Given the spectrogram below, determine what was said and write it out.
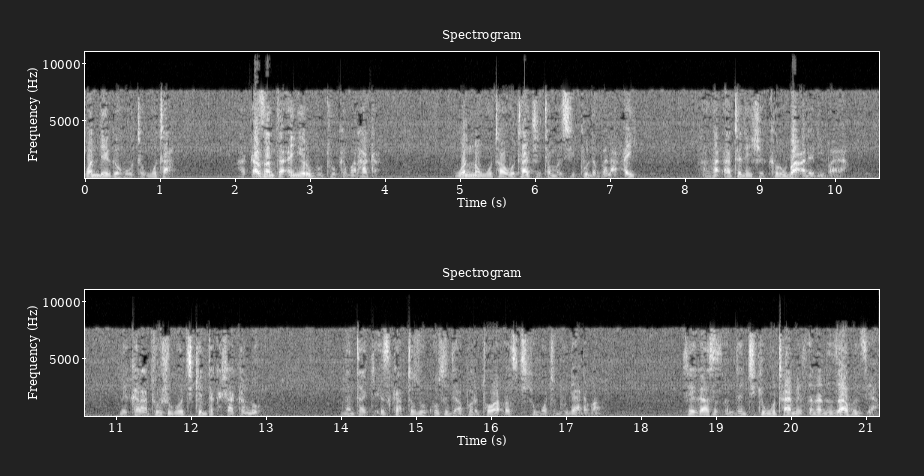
wanda ya ga hoton wuta. A ƙasanta an yi rubutu kamar haka. Wannan wuta wuta ce ta masifu da bala'ai. An haɗa ta ne shekaru ba adadi baya. Mai karatu shigo cikin ta sha kallo. Nan take iska ta zo ko su jafar ta watsa su cikin wata duniya daban. Sai ga su tsandan cikin wuta mai tsananin zafin tsiya.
